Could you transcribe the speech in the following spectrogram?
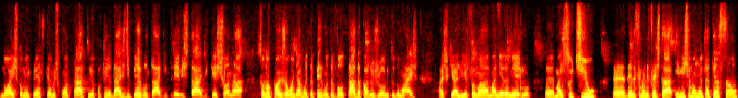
nós, como imprensa, temos contato e oportunidade de perguntar, de entrevistar, de questionar, só no pós-jogo, onde há muita pergunta voltada para o jogo e tudo mais. Acho que ali foi uma maneira mesmo é, mais sutil é, dele se manifestar e me chamou muito a atenção.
